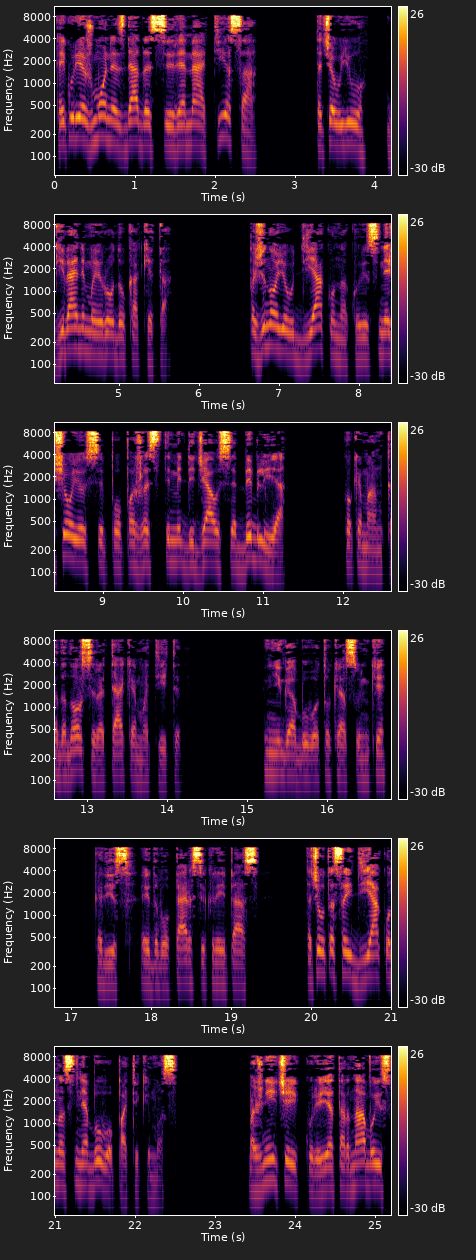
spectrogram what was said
Kai kurie žmonės dedasi remia tiesą, tačiau jų gyvenimai rodo ką kitą. Pažinojau diakoną, kuris nešiojusi po pažastimi didžiausią Bibliją, kokią man kada nors yra tekę matyti. Knyga buvo tokia sunki, kad jis eidavo persikreipęs, tačiau tasai diakonas nebuvo patikimas. Bažnyčiai, kurioje tarnavo jis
